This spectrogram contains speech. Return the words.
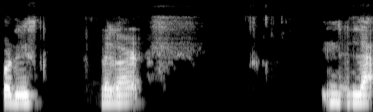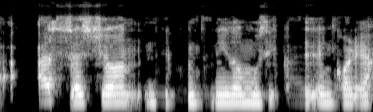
por descargar de la asociación de contenido musical en Corea.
